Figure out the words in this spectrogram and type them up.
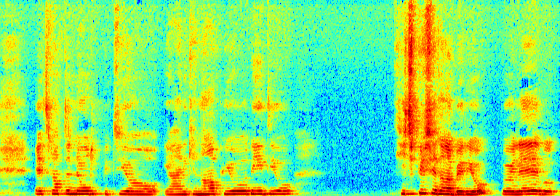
Etrafta ne olup bitiyor, yani ki ne yapıyor, ne ediyor. Hiçbir şeyden haberi yok. Böyle bu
